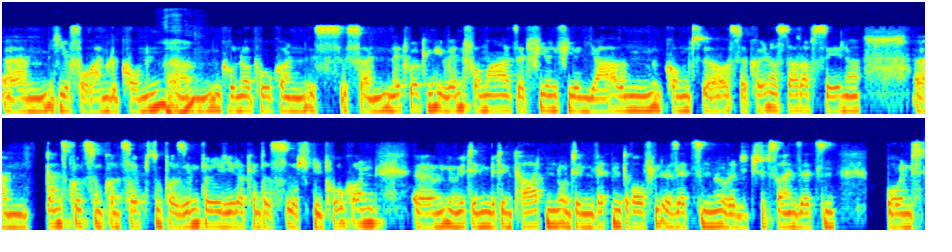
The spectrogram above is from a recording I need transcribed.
ähm, hier vorangekommen. Ähm, Gründerpokern ist, ist ein Networking-Event-Format, seit vielen, vielen Jahren, kommt äh, aus der Kölner Startup-Szene. Ähm, ganz kurz zum Konzept, super simpel, jeder kennt das äh, Spiel Pokern ähm, mit, den, mit den Karten und den Wetten draufsetzen oder die Chips einsetzen. Und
